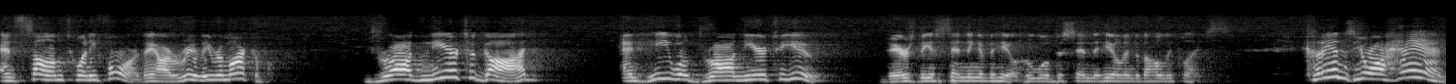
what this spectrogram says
and Psalm 24. They are really remarkable. Draw near to God, and He will draw near to you. There's the ascending of the hill. Who will descend the hill into the holy place? Cleanse your hands,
